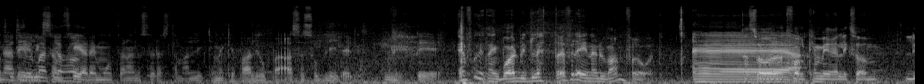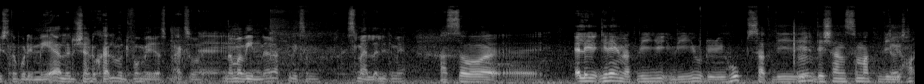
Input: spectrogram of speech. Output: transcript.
när det är liksom har- flera emot varandra så röstar man lika mycket på allihopa. Alltså så blir det. det En fråga jag tänkte på, har det blivit lättare för dig när du vann förra året? eh, Alltså att folk kan mer liksom lyssna på dig mer eller du känner själv att du får mer respekt? Alltså, när man vinner att det liksom smäller lite mer? Alltså, eh, eller grejen är att vi, vi gjorde det ihop så att vi, Mm. det känns som att vi, har,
